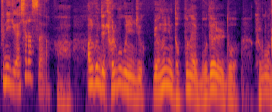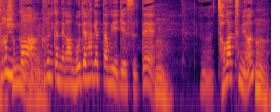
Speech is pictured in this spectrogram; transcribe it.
분위기가 싫었어요. 아. 아니 근데 결국은 이제 며느님 덕분에 모델도 결국은 그러니까 하셨네. 그러니까 내가 모델 하겠다고 얘기했을 때저 음. 어, 같으면 음.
